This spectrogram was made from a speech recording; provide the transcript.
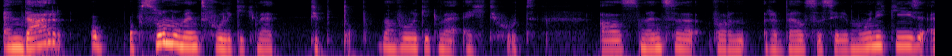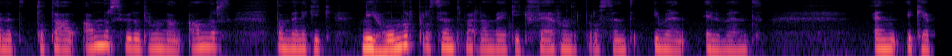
En daar, op, op zo'n moment voel ik mij tip-top. Dan voel ik mij echt goed. Als mensen voor een rebelse ceremonie kiezen en het totaal anders willen doen dan anders, dan ben ik niet 100%, maar dan ben ik 500% in mijn element. En ik heb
